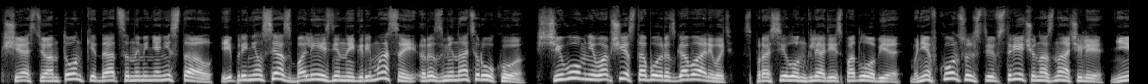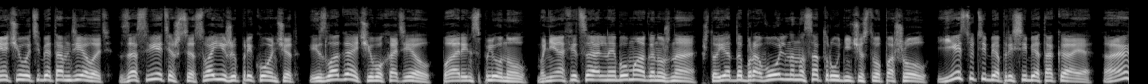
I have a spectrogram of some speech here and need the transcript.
К счастью, Антон кидаться на меня не стал и принялся с болезненной гримасой разминать руку. «С чего мне вообще с тобой разговаривать?» – спросил он, глядя из-под лобья. «Мне в консульстве встречу назначили. Нечего тебе там делать. Засветишься, свои же прикончат. Излагай, чего хотел». Парень сплюнул. «Мне официальная бумага нужна, что я добровольно на сотрудничество пошел. Есть у тебя при себе такая, а?»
